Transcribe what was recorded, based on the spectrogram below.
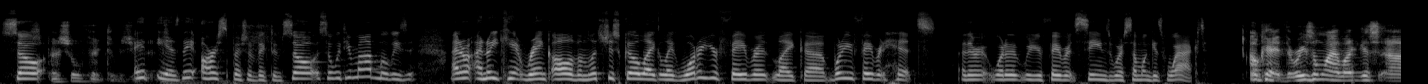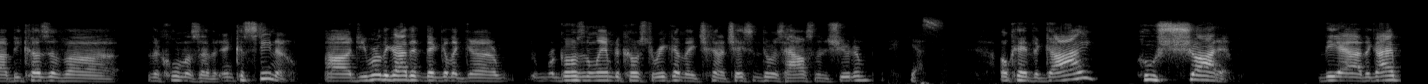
So Special victims. It Unit. is. They are special victims. So so with your mob movies, I don't I know you can't rank all of them. Let's just go like like what are your favorite like uh what are your favorite hits? Are there what are, what are your favorite scenes where someone gets whacked? Okay, the reason why I like this uh, because of uh, the coolness of it. In Casino, uh, do you remember the guy that, that like uh, goes in the lamb to Costa Rica and they kind of chase him through his house and then shoot him? Yes. Okay, the guy who shot him, the uh, the guy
